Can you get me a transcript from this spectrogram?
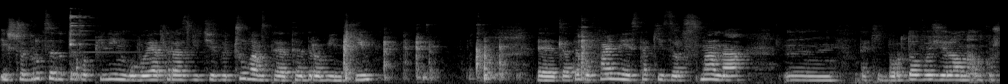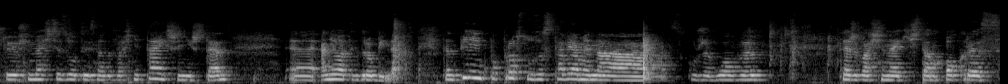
Jeszcze wrócę do tego peelingu, bo ja teraz, wiecie, wyczuwam te, te drobinki. E, dlatego fajny jest taki z Rossmana, mm, taki bordowo-zielony, on kosztuje 18 zł, jest nawet właśnie tańszy niż ten, e, a nie ma tych drobinek. Ten peeling po prostu zostawiamy na skórze głowy, też właśnie na jakiś tam okres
